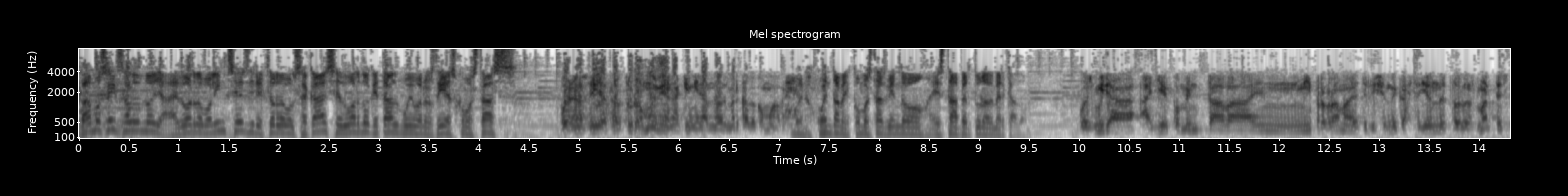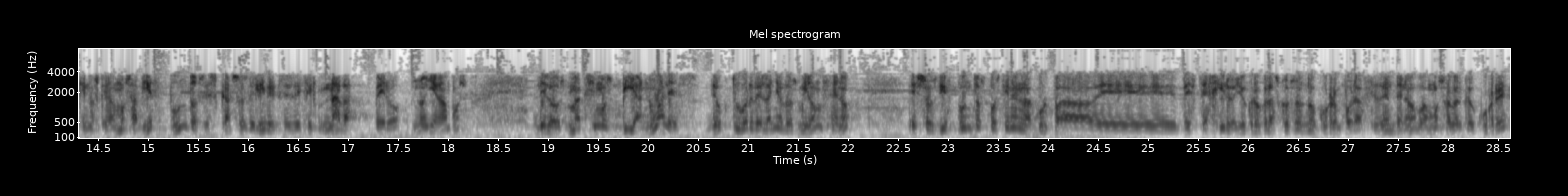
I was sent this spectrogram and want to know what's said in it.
Vamos a ir saludando ya a Eduardo Bolinches, director de Bolsa Cash. Eduardo, ¿qué tal? Muy buenos días, ¿cómo estás? Buenos días, Arturo. Muy bien, aquí mirando el mercado como abre. Bueno, cuéntame, ¿cómo estás viendo esta apertura de mercado? Pues mira, ayer comentaba en mi programa de televisión de Castellón de todos los martes que nos quedamos a 10 puntos escasos del IBEX, es decir, nada, pero no llegamos, de los máximos bianuales de octubre del año 2011, ¿no? Esos 10 puntos pues tienen la culpa de, este giro. Yo creo que las cosas no ocurren por accidente, ¿no? Vamos a ver qué ocurre.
